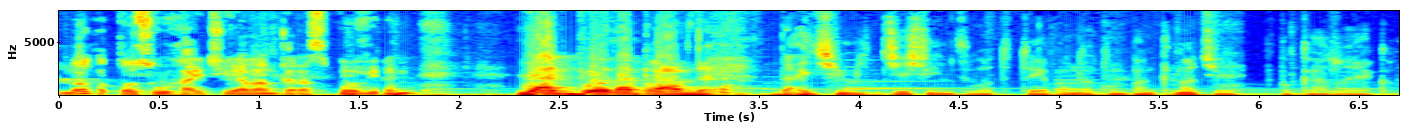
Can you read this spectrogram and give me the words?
no to posłuchajcie, ja wam teraz powiem. Jak było naprawdę? Dajcie mi 10 zł, to ja wam na tym banknocie pokażę, jak on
